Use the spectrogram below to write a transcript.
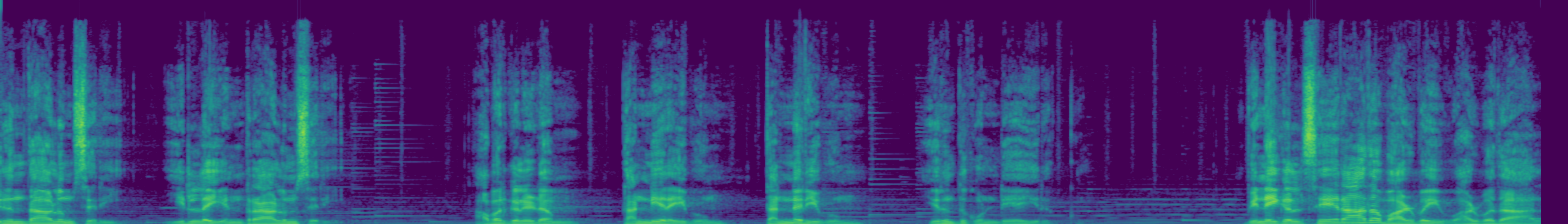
இருந்தாலும் சரி இல்லை என்றாலும் சரி அவர்களிடம் தன்னிறைவும் தன்னறிவும் இருந்து கொண்டே இருக்கும். வினைகள் சேராத வாழ்வை வாழ்வதால்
